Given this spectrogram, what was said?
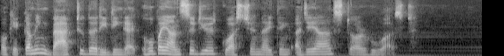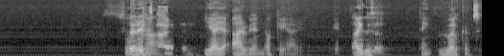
Okay coming back to the reading guide. Hope i answered your question. I think ajay asked or who asked Sir, it's. Arvind. yeah yeah arvind okay Arvind. Thank you, sir. Thank you. Welcome, sir.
